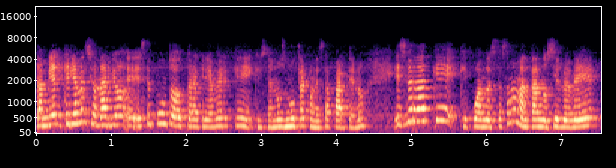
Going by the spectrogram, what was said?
También quería mencionar yo e, este punto, doctora, quería ver que, que usted nos nutra con esta parte, ¿no? Es verdad que, que cuando estás amamantando, si el bebé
